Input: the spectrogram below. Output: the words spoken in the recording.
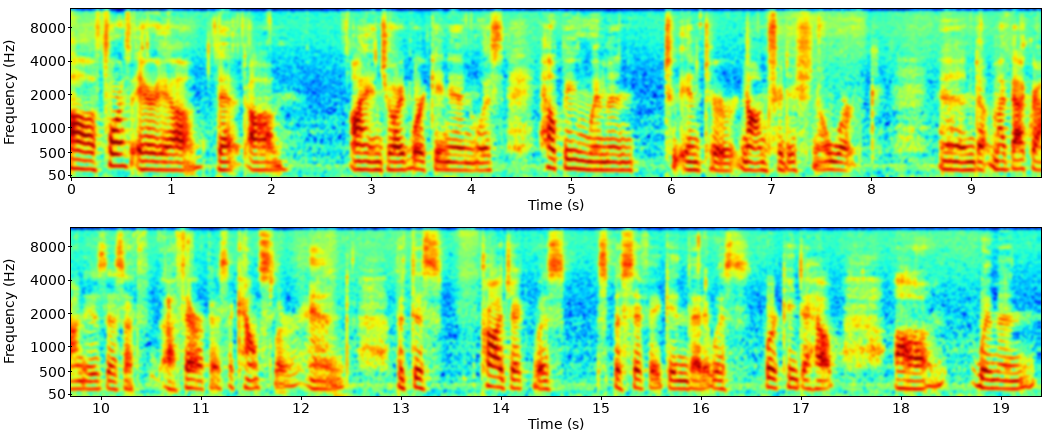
Uh, fourth area that um, I enjoyed working in was helping women to enter non-traditional work. And uh, my background is as a, a, therapist, a counselor, and but this project was specific in that it was working to help um, women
